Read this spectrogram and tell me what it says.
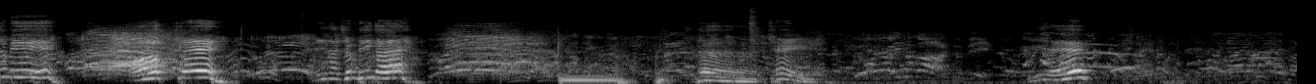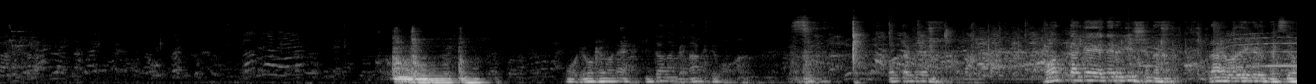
準備 ?OK! みんな準備いいかい ?OK! いいねもう両平はねギターなんかなくてもこん だけこんだけエネルギッシュなライブできるんですよ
